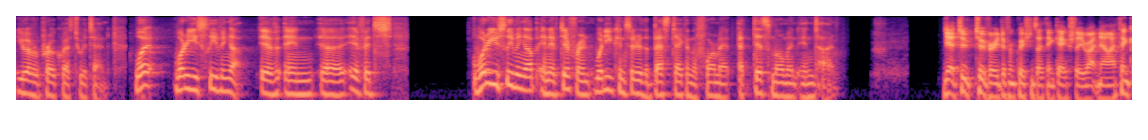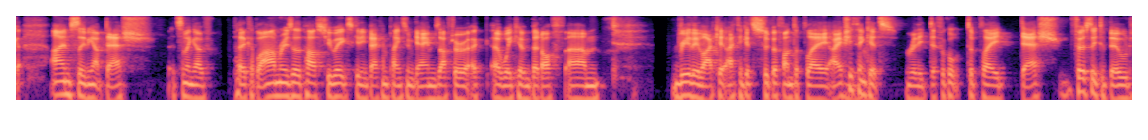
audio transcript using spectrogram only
you have a pro quest to attend. What what are you sleeving up? If and uh, if it's what are you sleeving up, and if different, what do you consider the best deck in the format at this moment in time? yeah, two two very different questions. I think actually right now. I think I'm sleeving up Dash. It's something I've played a couple of armories over the past few weeks, getting back and playing some games after a, a week of a bit off. Um, really like it. I think it's super fun to play. I actually think it's really difficult to play Dash. Firstly, to build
